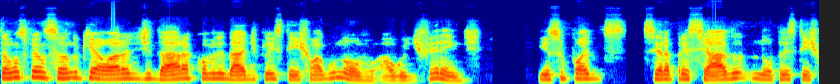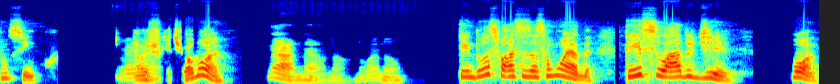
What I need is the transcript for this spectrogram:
estamos pensando que é hora de dar à comunidade PlayStation algo novo, algo diferente. Isso pode ser apreciado no PlayStation 5. É, é uma justificativa boa. Ah, não, não, não é não. Tem duas faces dessa moeda. Tem esse lado de, pô,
